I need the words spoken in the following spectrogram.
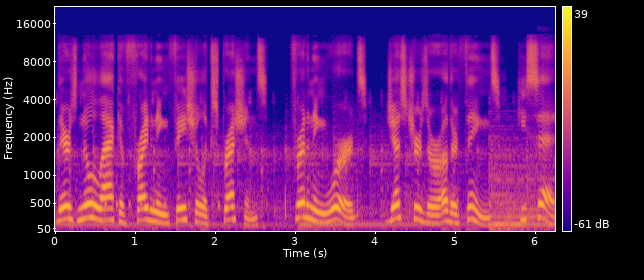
There's no lack of frightening facial expressions, threatening words, gestures, or other things, he said,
